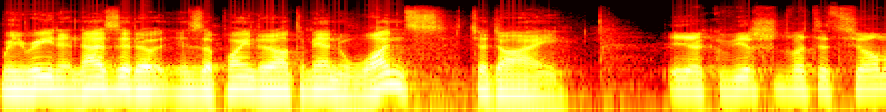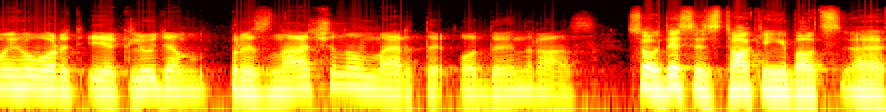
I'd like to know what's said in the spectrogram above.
we read, And as it is appointed unto men once to die, І як вірш 27 говорить, і як людям призначено вмерти один раз. So this is talking about uh,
